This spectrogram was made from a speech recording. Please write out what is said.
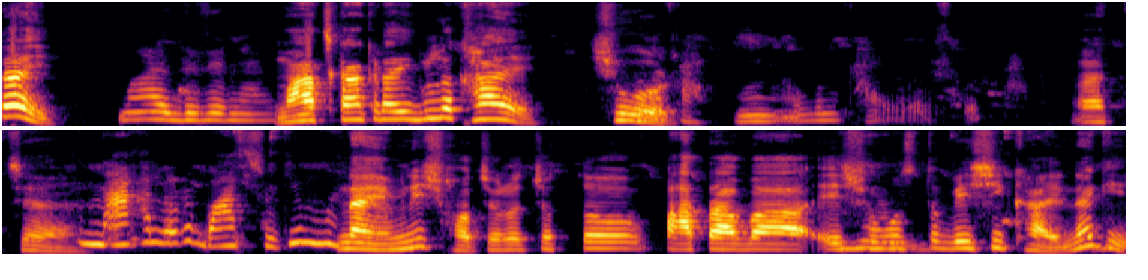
তাই? মাছ ধরে নেবে। মাছ কাঁকড়া এগুলো খায়? শুয়োর? খায় হ্যাঁ ওগুলো আচ্ছা। না খেলে ওরা বাঁচছে কি না এমনি সচরাচর তো পাতা বা এই সমস্ত বেশি খায় নাকি?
